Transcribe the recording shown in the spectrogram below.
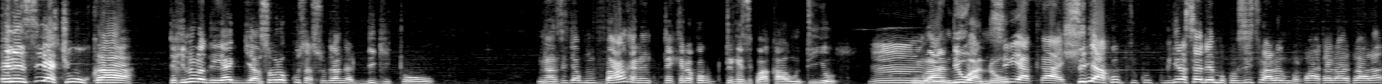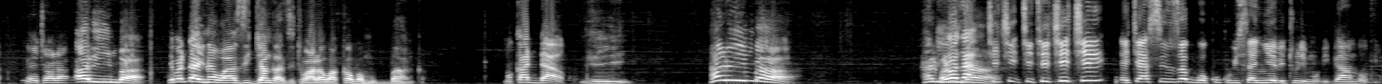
Eno ensi yakyuka. Tekinologi yajja nsobola okukusasula nga digito. Nga nzija mu banka nentekerako obutegezi ku akawunti yo. Mm, nga ndi wano. Si bya kashi si byakugira sente mbukuzitwala mbutwala netwala alimba. Yabadde alina wazijja nga azitwala waka oba mu banka mukadde ako. Eh. alimba olowooza kiki ekyasinza gwe okukubisa nnyo ebituli mu bigambo bye?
